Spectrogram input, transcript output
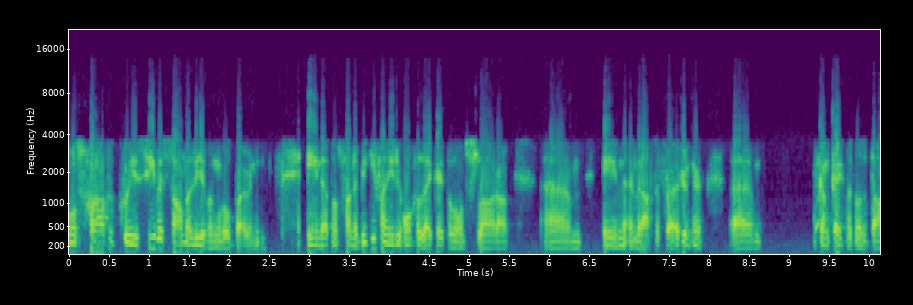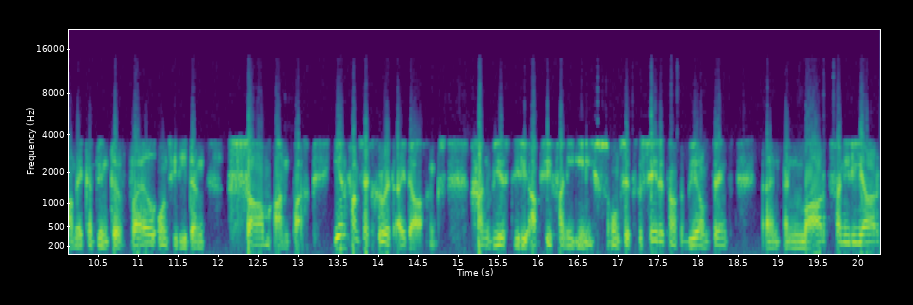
ons graag 'n kohesiewe samelewing wil bou nie en dat ons van 'n bietjie van hierdie ongelykheid wil ontslaa raak ehm um, en in rasverhoudinge ehm um, kan kyk wat ons daarmee kan doen terwyl ons hierdie ding saam aanpas. Een van sy groot uitdagings gaan wees die reaksie van die Unies. Ons het gesê dit gaan gebeur omtrent in in Maart van hierdie jaar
